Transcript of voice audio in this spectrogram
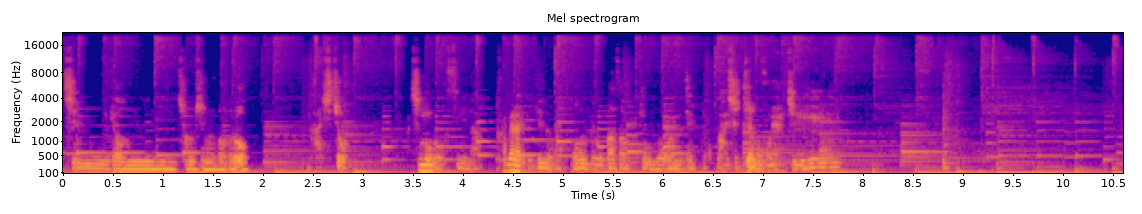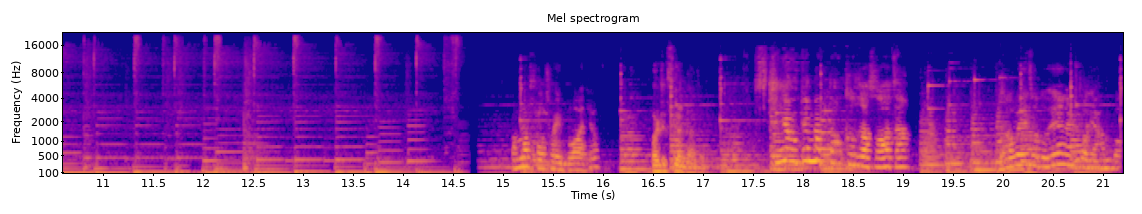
아침 겸 점심을 먹으러 가시죠. 아침 먹으러 왔습니다. 카메라에 들리는 거 너무 배고파서 좀 먹었는데 맛있게 먹어야지. 엄마 거 저희 뭐 하죠? 벌칙 수련자도. 신형 테마파크 가서 하자. 야외에서도 해야 될 거냐 한번.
